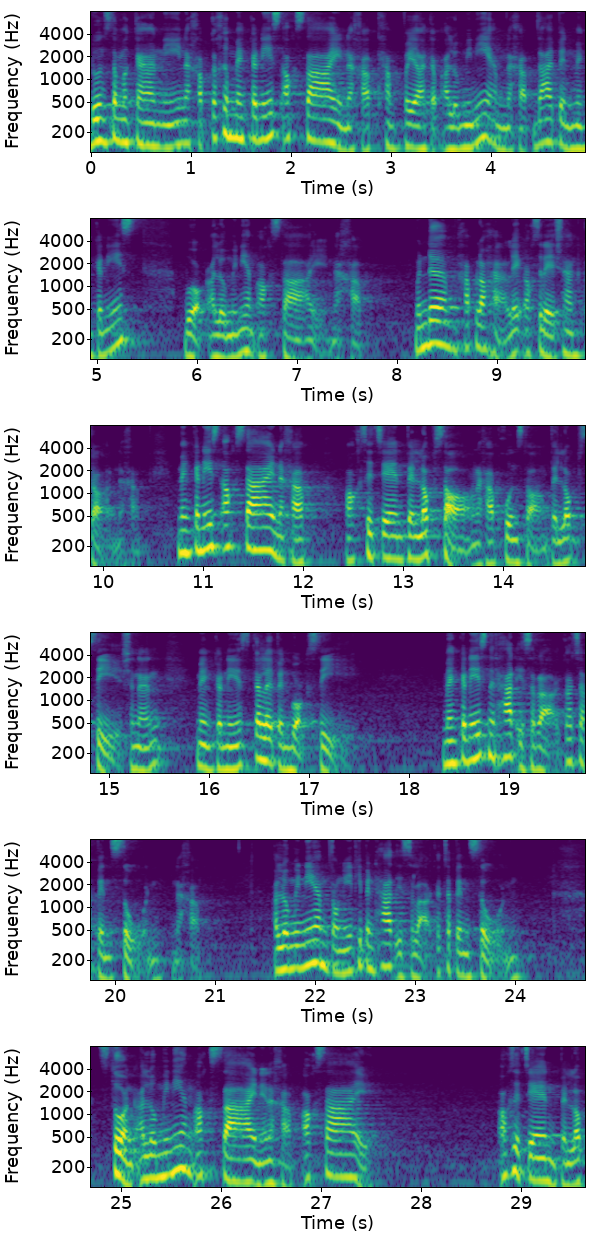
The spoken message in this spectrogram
ดูลสมการนี้นะครับ ก็คือแมงกานีสออกไซด์นะครับทำปฏิกิริยากับอลูมิเนียมนะครับ ได้เป็นแมงกานีสบวกอลูมิเนียมออกไซด์นะครับ เหมือนเดิมครับ เราหาเลขออกซิเดชันก่อนนะครับ แมงกานีสออกไซด์นะครับ ออกซิเจนเป็นลบ2นะครับ คูณ 2 เป็นลบ4ฉะนั้นแมงกานีสก็เลยเป็นบวก 4 แมงกานีสในธาตุอิสระก็จะเป็น0นะครับ อลูมิเนียมตรงนี้ที่เป็นธาตุอิสระก็จะเป็น0 ส่วนอลูมิเนียมออกไซด์เนี่ยนะครับออกไซด์ออกซิเจนเป็นลบ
